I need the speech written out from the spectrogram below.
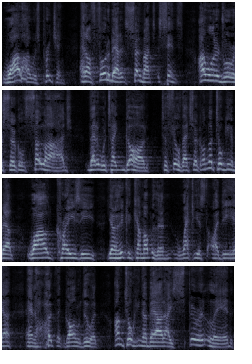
while I was preaching. And I've thought about it so much since. I want to draw a circle so large that it would take God to fill that circle. I'm not talking about wild, crazy, you know, who could come up with the wackiest idea and hope that God will do it. I'm talking about a spirit led,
